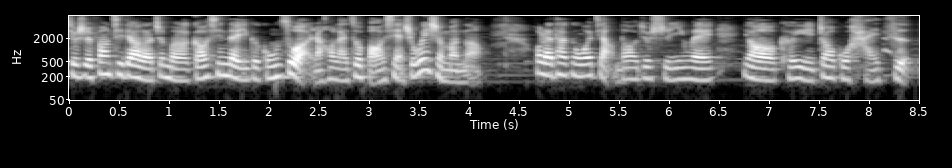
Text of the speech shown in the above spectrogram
就是放弃掉了这么高薪的一个工作，然后来做保险是为什么呢？后来他跟我讲到，就是因为要可以照顾孩子，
